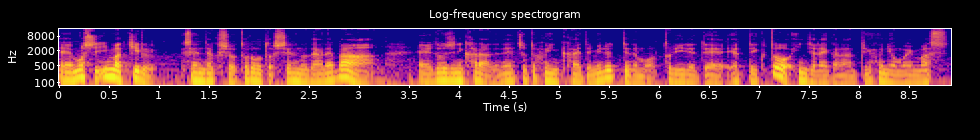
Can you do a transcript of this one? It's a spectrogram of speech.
えもし今切る選択肢を取ろうとしてるのであれば、え同時にカラーでねちょっと雰囲気変えてみるっていうのも取り入れてやっていくといいんじゃないかなっていうふうに思います。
